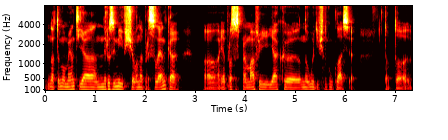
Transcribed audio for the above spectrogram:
на той момент я не розумів, що вона переселенка. Я просто сприймав її як е, нову дівчинку в класі. Тобто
